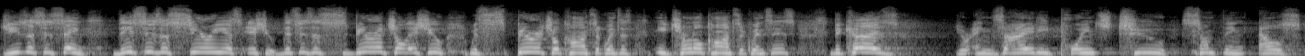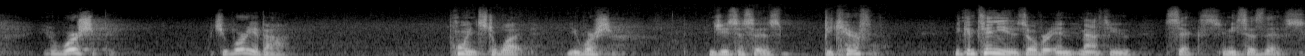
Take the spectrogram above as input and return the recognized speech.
Jesus is saying this is a serious issue. This is a spiritual issue with spiritual consequences, eternal consequences, because your anxiety points to something else you're worshiping. What you worry about points to what you worship. And Jesus says, be careful. He continues over in Matthew 6, and he says this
